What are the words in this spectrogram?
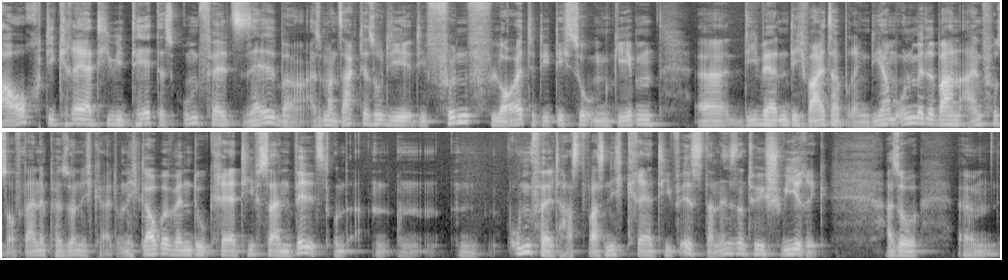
auch die Kreativität des Umfelds selber. Also man sagt ja so, die, die fünf Leute, die dich so umgeben, äh, die werden dich weiterbringen. Die haben unmittelbaren Einfluss auf deine Persönlichkeit. Und ich glaube, wenn du kreativ sein willst und ein, ein, Umfeld hast, was nicht kreativ ist, dann ist es natürlich schwierig. Also ähm,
